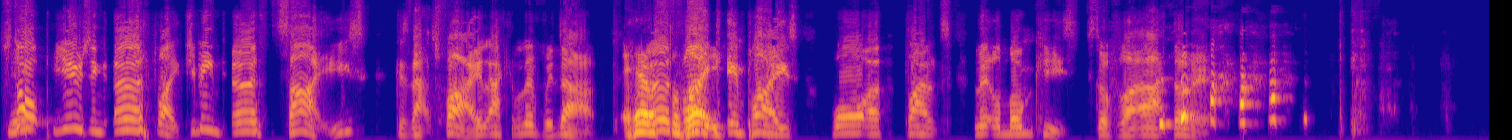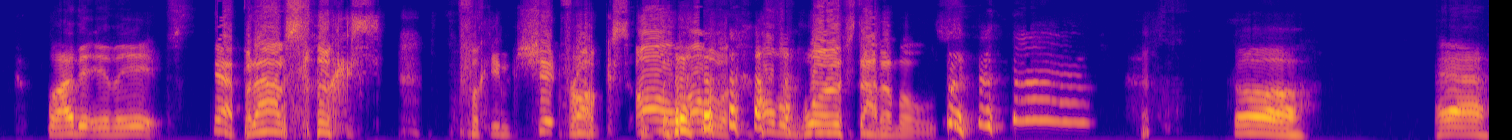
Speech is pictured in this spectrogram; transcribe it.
Stop using Earth like. Do you mean Earth size? Because that's fine. I can live with that. Earth like implies water, plants, little monkeys, stuff like that, doesn't it? Planet of the Apes. yeah, banana slugs, fucking shit frogs, all, all, the, all the worst animals. oh, yeah,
